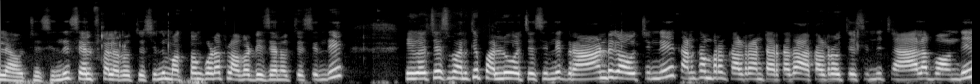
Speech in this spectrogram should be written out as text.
ఇలా వచ్చేసింది. సెల్ఫ్ కలర్ వచ్చేసింది. మొత్తం కూడా ఫ్లవర్ డిజైన్ వచ్చేసింది. ఇది వచ్చేసి మనకి పళ్ళు వచ్చేసింది. గ్రాండ్గా వచ్చింది. కనకంబరం కలర్ అంటారు కదా ఆ కలర్ వచ్చేసింది. చాలా బాగుంది.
